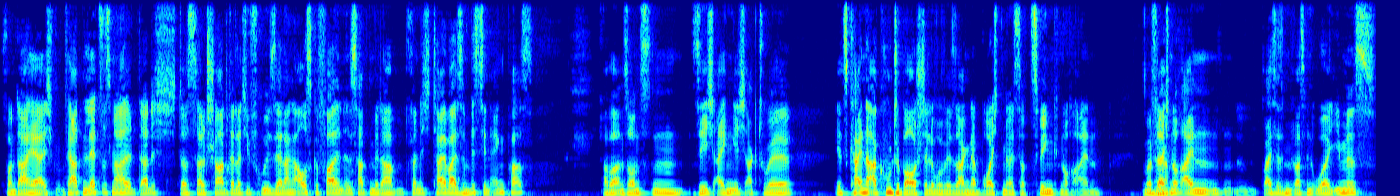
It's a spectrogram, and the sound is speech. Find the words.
Von daher, ich, wir hatten letztes Mal halt dadurch, dass halt Schad relativ früh sehr lange ausgefallen ist, hatten wir da, fand ich, teilweise ein bisschen Engpass. Aber ansonsten sehe ich eigentlich aktuell jetzt keine akute Baustelle, wo wir sagen, da bräuchten wir jetzt doch zwingend noch einen. Wenn wir vielleicht noch einen, weiß jetzt mit was mit UAIM ist,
